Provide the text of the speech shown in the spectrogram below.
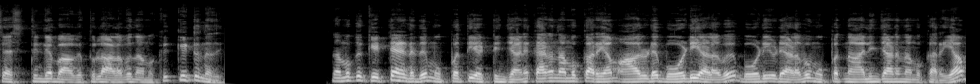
ചെസ്റ്റിന്റെ ഭാഗത്തുള്ള അളവ് നമുക്ക് കിട്ടുന്നത്. നമുക്ക് കിട്ടേണ്ടത് മുപ്പത്തി എട്ട് ഇഞ്ചാണ്. കാരണം നമുക്കറിയാം ആളുടെ ബോഡി അളവ് ബോഡിയുടെ അളവ് മുപ്പത്തിനാലിഞ്ചാണ് നമുക്കറിയാം.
